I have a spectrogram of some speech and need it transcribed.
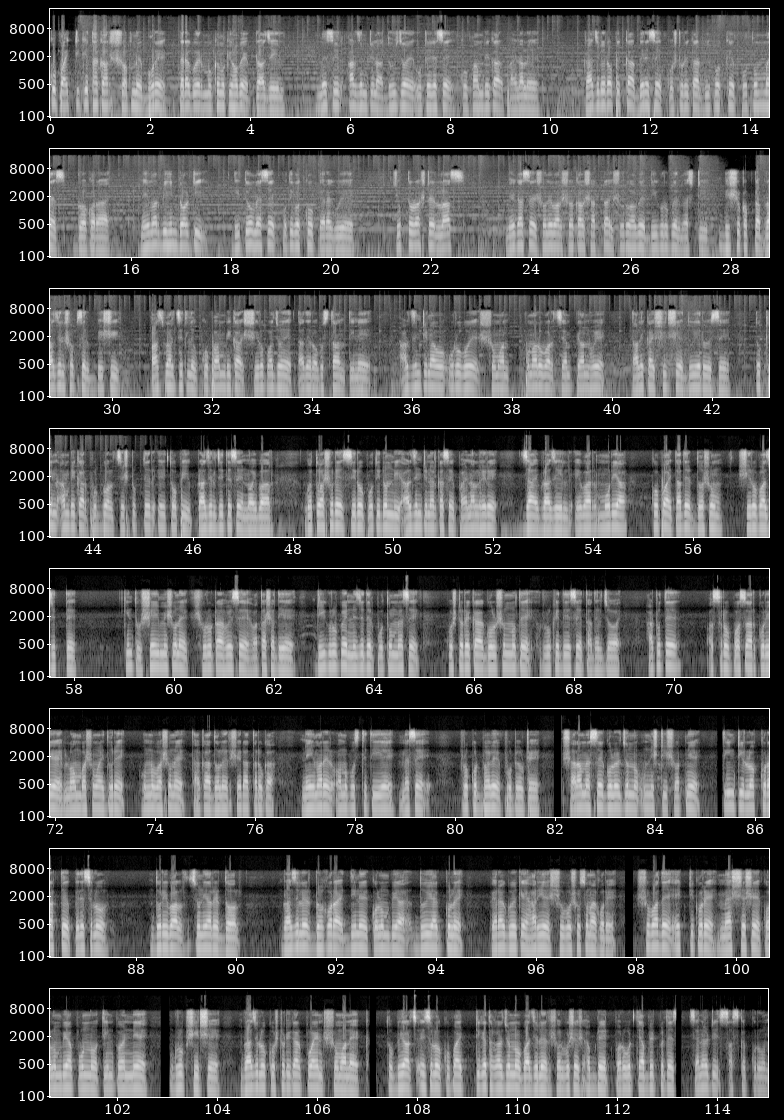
কোপায় টিকে থাকার স্বপ্নে ভরে প্যারাগুয়ের মুখোমুখি হবে ব্রাজিল। মেসির আর্জেন্টিনা দুই জয়ে উঠে গেছে কোপা আমেরিকার ফাইনালে। ব্রাজিলের অপেক্ষা বেড়েছে কোস্টারিকার বিপক্ষে প্রথম ম্যাচ ড্র করায়। নেইমারবিহীন দলটি দ্বিতীয় ম্যাচে প্রতিপক্ষ প্যারাগুয়ে। যুক্তরাষ্ট্রের লাস ভেগাসে শনিবার সকাল সাতটায় শুরু হবে ডি গ্রুপের ম্যাচটি। বিশ্বকাপটা ব্রাজিল সবচেয়ে বেশি। পাঁচবার জিতলেও কোপা আমেরিকার শিরোপা জয়ে তাদের অবস্থান তিনে। আর্জেন্টিনা ও উরুগুয়ে সমান পনেরোবার চ্যাম্পিয়ন হয়ে তালিকায় শীর্ষে দুয়ে রয়েছে। দক্ষিণ আমেরিকার ফুটবল চেষ্টুপ্তের এই ট্রফি ব্রাজিল জিতেছে নয়বার। গত আসরে চির প্রতিদ্বন্দ্বী আর্জেন্টিনার কাছে ফাইনাল হেরে যায় ব্রাজিল। এবার মরিয়া কোপায় তাদের দশম শিরোপা জিততে। কিন্তু সেই মিশনে শুরুটা হয়েছে হতাশা দিয়ে। ডি গ্রুপে নিজেদের প্রথম ম্যাচে কোস্টারিকা গোলশূন্যতে রুখে দিয়েছে তাদের জয়। হাঁটুতে অস্ত্রোপচার করিয়ে লম্বা সময় ধরে পুনর্বাসনে থাকা দলের সেরা তারকা নেইমারের অনুপস্থিতি এ ম্যাচে প্রকটভাবে ফুটে ওঠে। সারা ম্যাচে গোলের জন্য উনিশটি শট নিয়ে তিনটি লক্ষ্য রাখতে পেরেছিল দরিবাল জুনিয়রের দল। ব্রাজিলের ঢকরায় দিনে কলম্বিয়া দুই এক গোলে প্যারাগুয়েকে হারিয়ে শুভ সূচনা করে। সুবাদে একটি করে ম্যাচ শেষে কলম্বিয়া পূর্ণ তিন পয়েন্ট নিয়ে গ্রুপ শীর্ষে। ব্রাজিল ও কোস্টারিকার পয়েন্ট সমান এক। তো ভিউয়ার্স, এই ছিল কোপায় টিকে থাকার জন্য ব্রাজিলের সর্বশেষ আপডেট পরবর্তী আপডেট পেতে চ্যানেলটি সাবস্ক্রাইব করুন।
